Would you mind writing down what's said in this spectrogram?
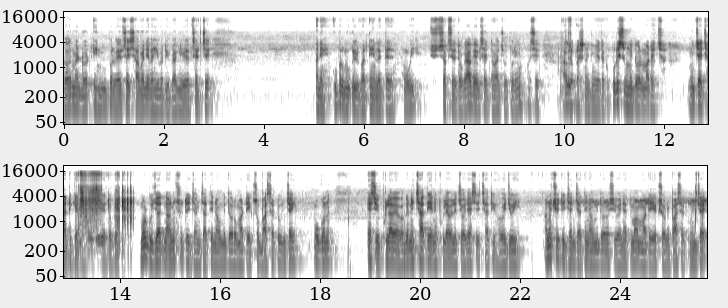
government dot in ઉપર વેબસાઇટ સામાન્ય વહીવટ વિભાગની વેબસાઇટ છે અને ઉપર મૂકેલ ભરતીને લગતા હોઈ શકશે. તો કે આ વેબસાઇટ તમારે જોતું રહેવું પડશે. આગલો પ્રશ્ન જોઈએ તો કે પુરુષ ઉમેદવારો માટે ઊંચાઈ છાતી કેટલી હોવી જોઈએ? તો કે મૂળ ગુજરાતના અનુસૂચિત જનજાતિના ઉમેદવારો માટે એકસો બાસઠ ઊંચાઈ ઓગણ એંસી ફૂલાવ્યા વગરની છાતી અને ફૂલાવેલી ચોર્યાસી છાતી હોવી જોઈએ. અનુસૂચિત જનજાતિના ઉમેદવારો સિવાયના તમામ માટે એકસો ને પાસઠ ઊંચાઈ,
